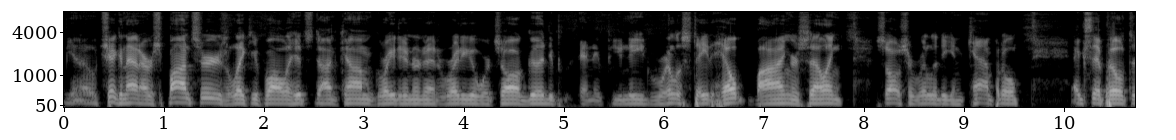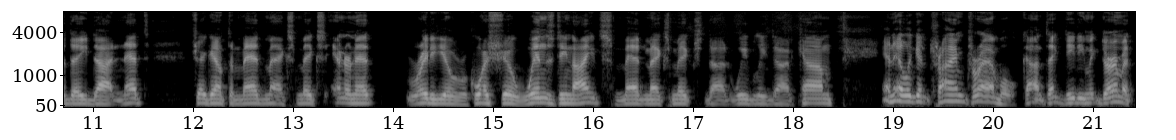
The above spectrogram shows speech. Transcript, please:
you know, checking out our sponsors, LakeEufaulaHits.com, great internet radio where it's all good. And if you need real estate help buying or selling, Saucer Realty and Capital, XFLtoday.net. Check out the Mad Max Mix internet radio request show Wednesday nights, madmaxmix.weebly.com. And Elegant Time Travel. Contact Dee McDermott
